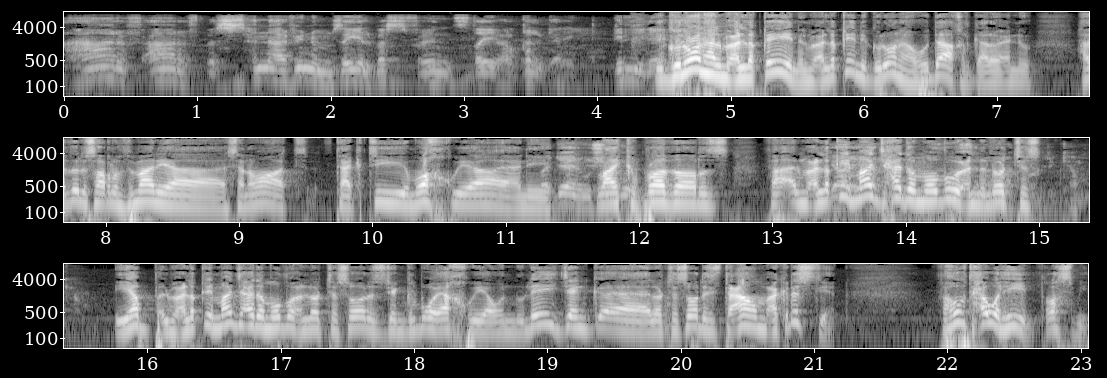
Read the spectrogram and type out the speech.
عارف عارف بس إحنا عارفين إنهم زي ال best friends طيب على الأقل يعني قل لي يقولونها المعلقين المعلقين يقولونها وهو داخل. قالوا يعني هذول صار لهم ثمانية سنوات tag team وأخويا يعني like؟ brothers فالمعلقين يعني ما جحدوا موضوع ان لوتشس. يب المعلقين ما جحدوا موضوع ان لوتشاسورس جنجل بوي أخويا وإنه ليه جنج آه، لوتشاسورس يتعاون مع كريستيان فهو تحول heel رسمي.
